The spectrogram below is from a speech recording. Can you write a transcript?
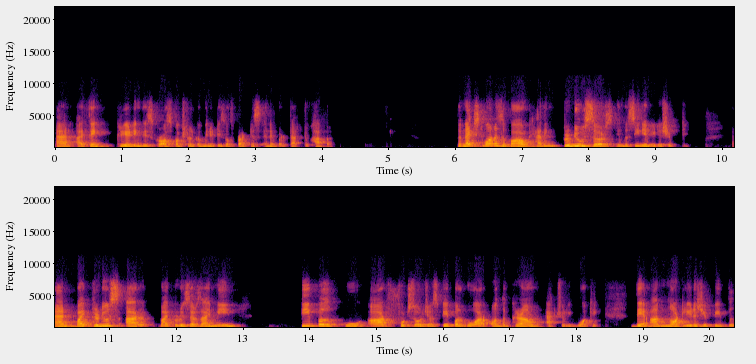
And I think creating these cross-functional communities of practice enabled that to happen. The next one is about having producers in the senior leadership team. And by produce are by producers, I mean people who are foot soldiers, people who are on the ground actually working. They are not leadership people.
